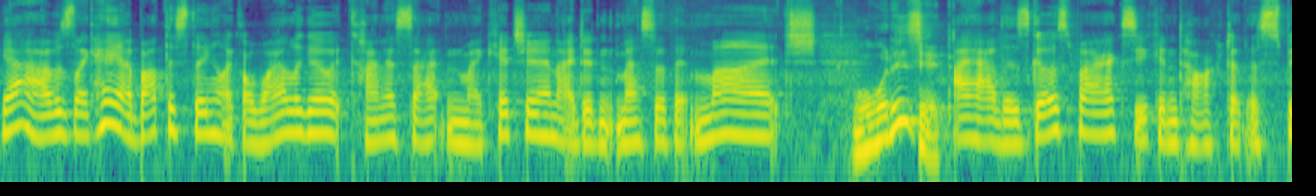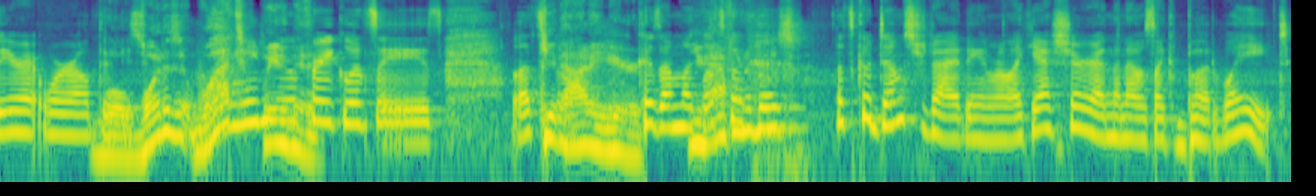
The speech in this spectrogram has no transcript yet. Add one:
Yeah, I was like, hey, I bought this thing like a while ago. It kind of sat in my kitchen. I didn't mess with it much. Well, what is it? I have this ghost box. You can talk to the spirit world through Well, these what is it? What? Radio frequencies. Let's Get go. of here. Because I'm like, You let's have go. one of those? Let's go dumpster diving, and we're like, yeah, sure. And then I was like, but wait,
